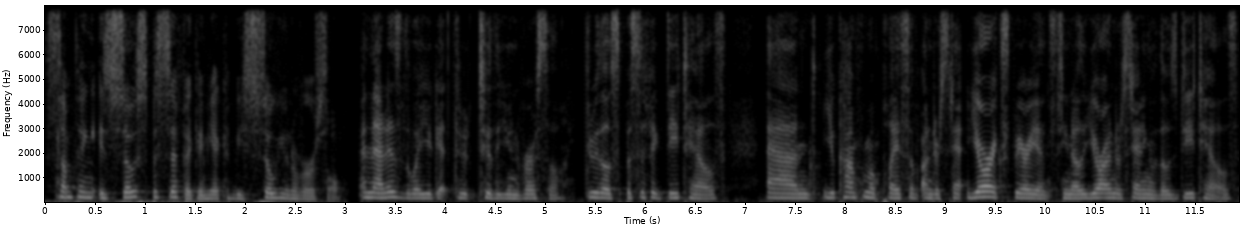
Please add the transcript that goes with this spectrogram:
Something is so specific and yet can be so universal. And that is the way you get through to the universal, through those specific details. And you come from a place of understand your experience, you know, your understanding of those details.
